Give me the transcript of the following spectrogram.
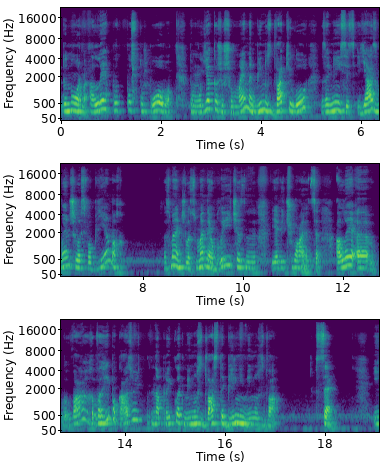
до норми, але поступово. Тому я кажу, що в мене мінус 2 кіло за місяць. Я зменшилась в об'ємах. Зменшилась у мене обличчя, я відчуваю це. Але е, ваг, ваги показують, наприклад, мінус 2, стабільні мінус 2. Все. І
